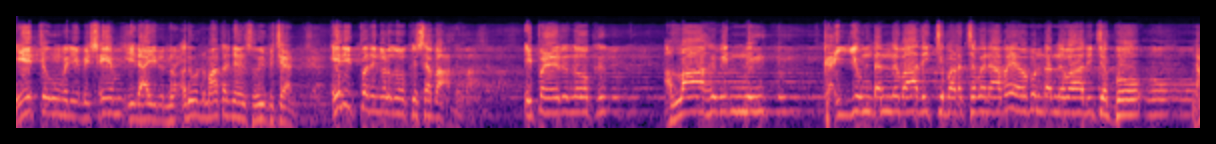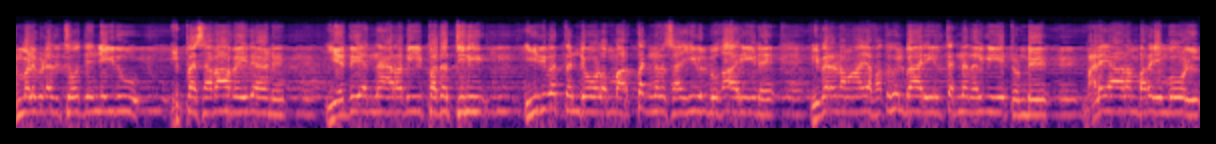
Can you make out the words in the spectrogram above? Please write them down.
ഏറ്റവും വലിയ വിഷയം ഇതായിരുന്നു. അതുകൊണ്ട് മാത്രം ഞാൻ സൂചിപ്പിച്ചാണ് ഇനിയിപ്പൊ നിങ്ങൾ നോക്ക് ശബാദ് ഇപ്പോഴേതും നോക്ക്? അള്ളാഹുവിന് കൈയുണ്ടെന്ന് വാദിച്ചു പടച്ചവൻ അവയവമുണ്ടെന്ന് വാദിച്ചപ്പോ നമ്മളിവിടെ ചോദ്യം ചെയ്തു. ഇപ്പൊ സവാബ് ഇതാണ് യത് എന്ന അറബി പദത്തിന് ഇരുപത്തഞ്ചോളം അർത്ഥങ്ങൾ സഹീൽ ബുഹാരിയുടെ വിവരണമായ ഫതുൽ ബാരിയിൽ തന്നെ നൽകിയിട്ടുണ്ട്. മലയാളം പറയുമ്പോൾ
